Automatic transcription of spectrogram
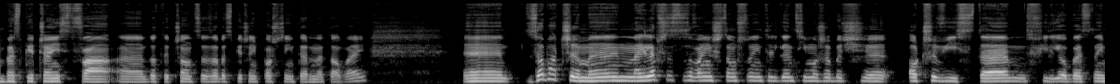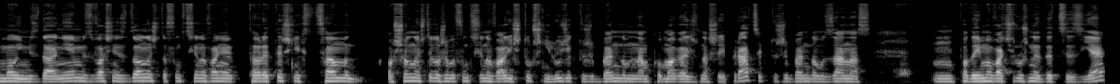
bezpieczeństwa e, dotyczące zabezpieczeń poczty internetowej. E, zobaczymy. Najlepsze zastosowanie sztucznej inteligencji może być oczywiste w chwili obecnej, moim zdaniem. Jest właśnie zdolność do funkcjonowania teoretycznie chcą osiągnąć tego, żeby funkcjonowali sztuczni ludzie, którzy będą nam pomagać w naszej pracy, którzy będą za nas mm, podejmować różne decyzje.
